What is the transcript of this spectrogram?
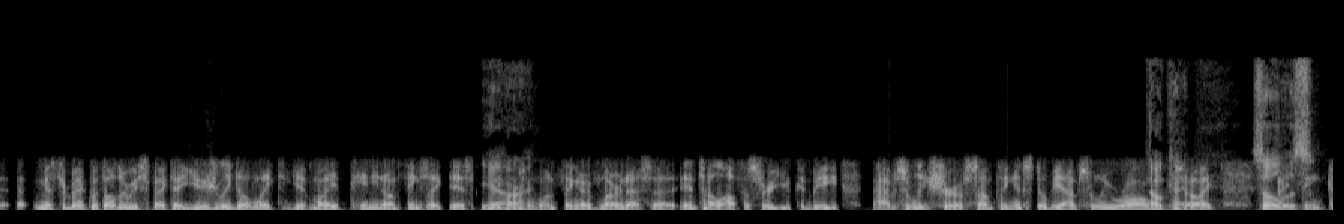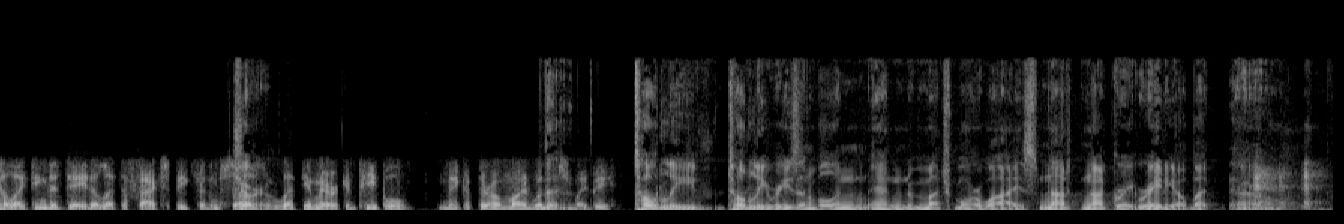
uh, Mr. Beck, with all due respect, I usually don't like to give my opinion on things like this. Yeah, all right. One thing I've learned as an intel officer, you can be absolutely sure of something and still be absolutely wrong. Okay. So I, So- I think collecting the data, let the facts speak for themselves, Sure. and let the American people make up their own mind what this might be. totally totally reasonable and and much more wise. Not not great radio but um,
